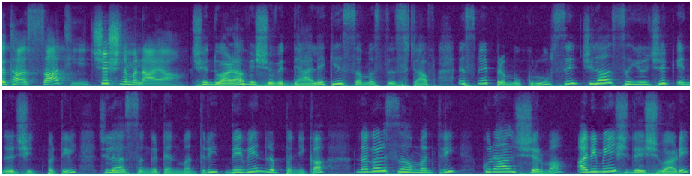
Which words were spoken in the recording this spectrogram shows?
तथा साथ ही जश्न मनाया। छिंदवाड़ा विश्वविद्यालय के समस्त स्टाफ इसमें प्रमुख रूप से जिला संयोजक इंद्रजीत पटेल, जिला संगठन मंत्री देवेंद्र पनिका, नगर सह मंत्री कुणाल शर्मा, अनिमेश देशवाड़े,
